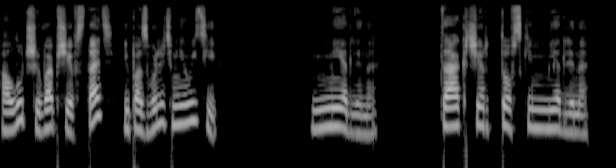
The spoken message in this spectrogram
А лучше вообще встать и позволить мне уйти. Медленно. Так чертовски медленно.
